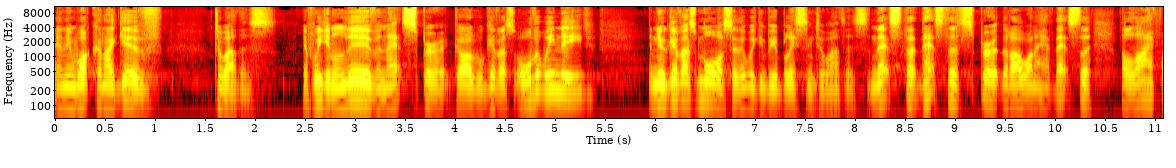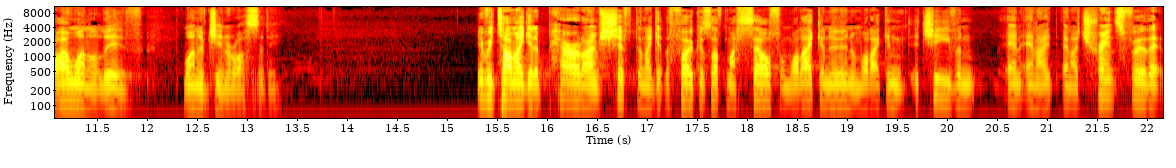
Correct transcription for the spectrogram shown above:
And then what can I give to others? If we can live in that spirit, God will give us all that we need and He'll give us more so that we can be a blessing to others. And that's the, that's the spirit that I want to have. That's the, the life I want to live, one of generosity. every time I get a paradigm shift and I get the focus off myself and what I can earn and what I can achieve, and, and, and, I, and I transfer that,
